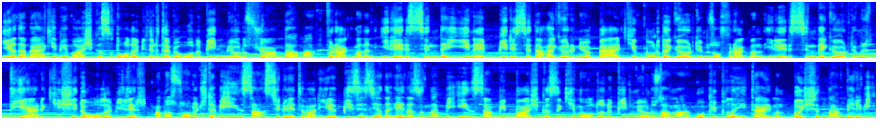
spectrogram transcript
ya da belki bir başkası da olabilir tabii onu bilmiyoruz şu anda ama fragmanın ilerisinde yine birisi daha görünüyor. Belki burada gördüğümüz o fragmanın ilerisinde gördüğümüz diğer kişi de olabilir ama sonuçta bir insan silüeti var. Ya biziz ya da en azından bir insan bir başkası kim olduğunu bilmiyoruz ama Poppy Playtime'ın başından beri bir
